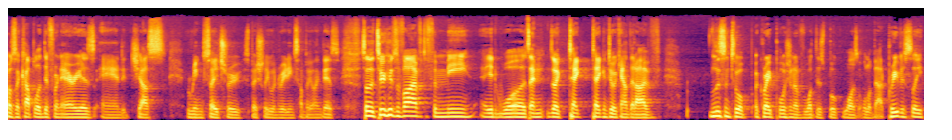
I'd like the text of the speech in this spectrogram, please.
a couple of different areas, and it just rings so true, especially when reading something like this. So the two who survived for me, it was, and like take take into account that I've listened to a, a great portion of what this book was all about previously.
